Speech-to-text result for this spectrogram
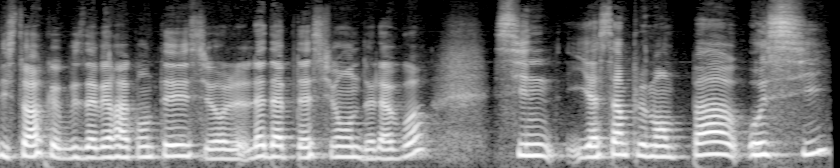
l'histoire que vous avez racontée sur l'adaptation de la voix, s'il n'y a simplement pas aussi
